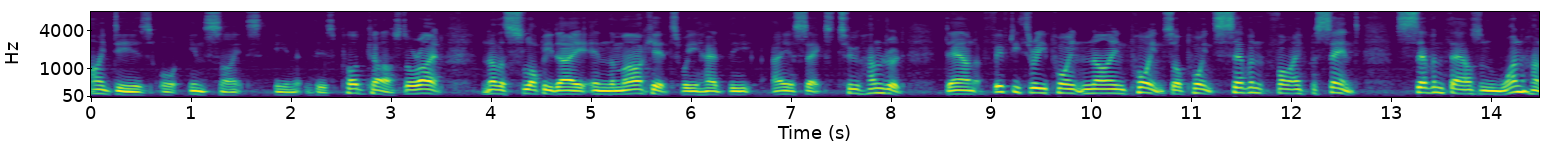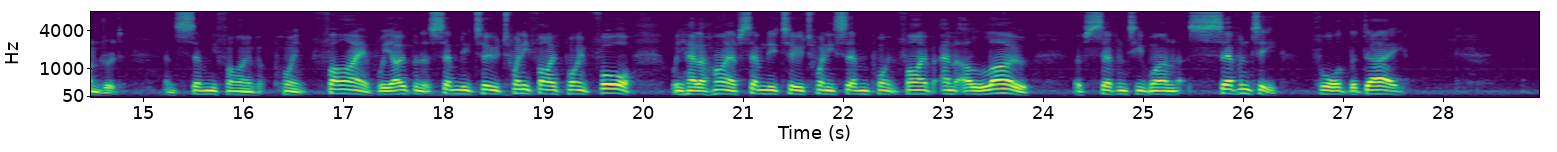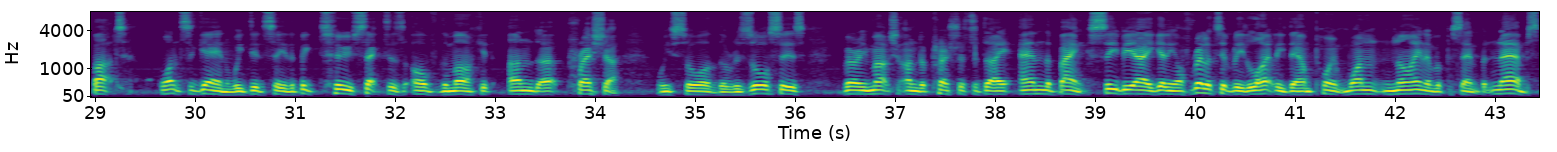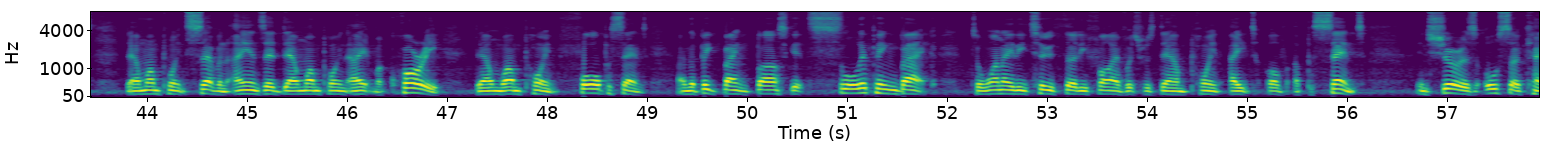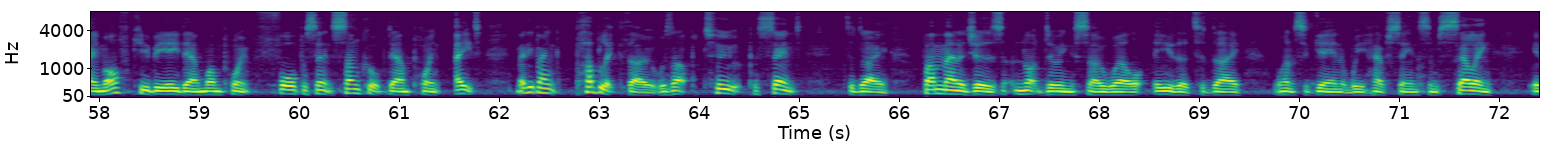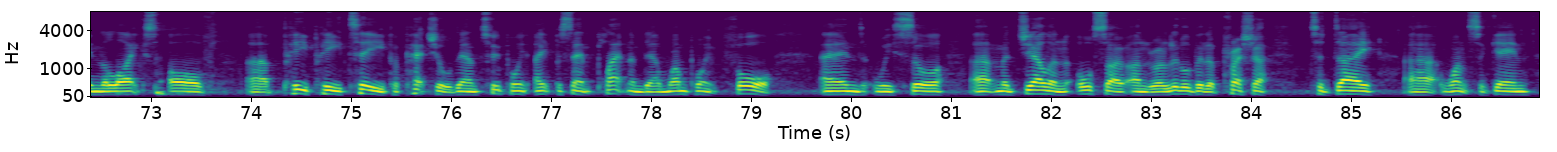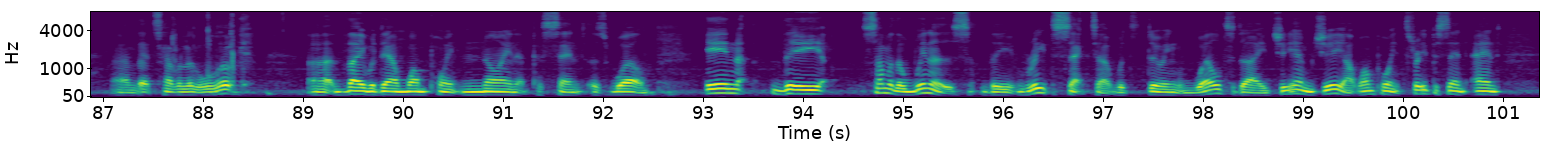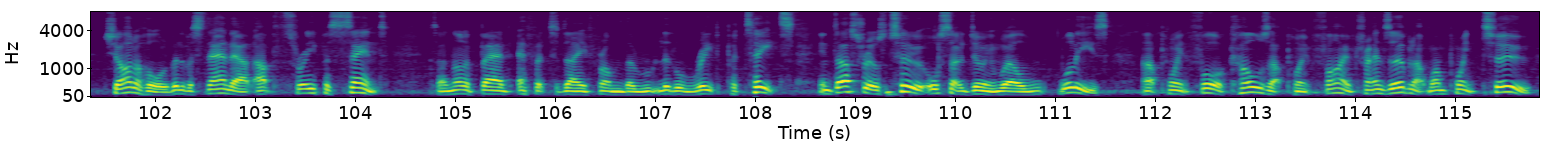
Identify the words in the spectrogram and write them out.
ideas, or insights in this podcast. All right, another sloppy day in the market. We had the ASX 200 down 53.9 points or 0.75%, 7,175.5. We opened at 72.25.4. We had a high of 72.27.5 and a low of 71.70 for the day. But once again, we did see the big two sectors of the market under pressure. We saw the resources very much under pressure today, and the banks. CBA getting off relatively lightly, down 0.19 of a percent, but NABS down 1.7, ANZ down 1.8, Macquarie down 1.4 percent, and the big bank basket slipping back to 182.35, which was down 0.8 of a percent. Insurers also came off. QBE down 1.4%, Suncorp down 0.8%. Medibank Public though was up 2% today. Fund managers not doing so well either today. Once again, we have seen some selling in the likes of uh, PPT, Perpetual down 2.8%, Platinum down 1.4%, and we saw uh, Magellan also under a little bit of pressure today. Uh, once again, uh, let's have a little look. Uh, they were down 1.9% as well. In the some of the winners, the REIT sector was doing well today. GMG up 1.3% and Charter Hall, a bit of a standout, up 3%. So not a bad effort today from the little REIT petites. Industrials too also doing well. Woolies up 0.4, Coles up 0.5, Transurban up 1.2.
